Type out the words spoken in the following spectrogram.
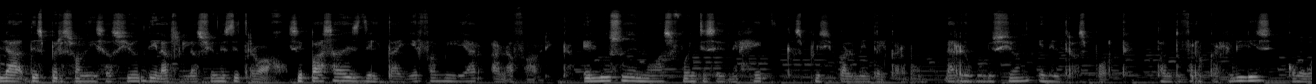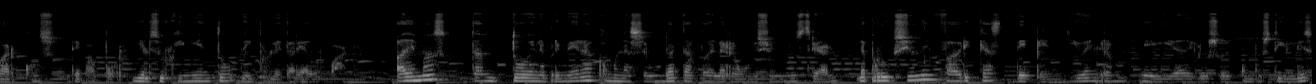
la despersonalización de las relaciones de trabajo. Se pasa desde el taller familiar a la fábrica. El uso de nuevas fuentes energéticas, principalmente el carbón. La revolución en el transporte tanto ferrocarriles como barcos de vapor y el surgimiento del proletariado urbano. Además, tanto en la primera como en la segunda etapa de la revolución industrial, la producción en fábricas dependió en gran medida del uso de combustibles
